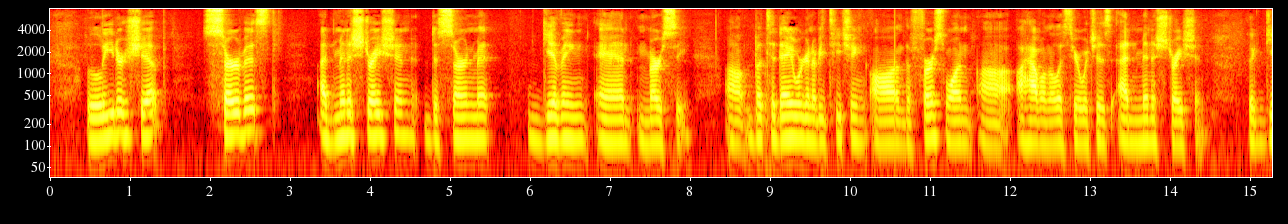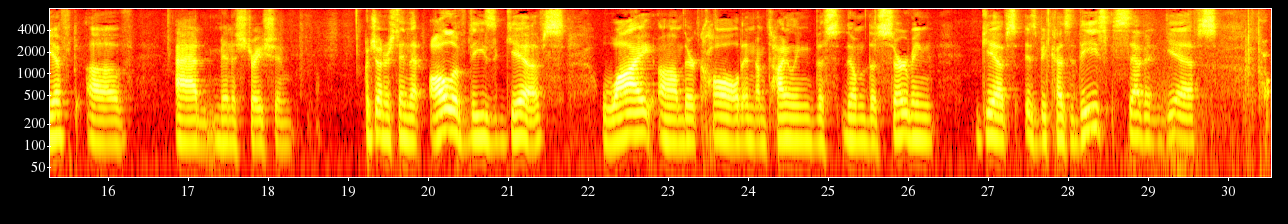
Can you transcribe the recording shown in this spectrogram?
leadership, service, administration, discernment, giving, and mercy. Um, but today we're going to be teaching on the first one uh, I have on the list here, which is administration, the gift of administration. But you understand that all of these gifts, why um, they're called, and I'm titling this them the serving gifts, is because these seven gifts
